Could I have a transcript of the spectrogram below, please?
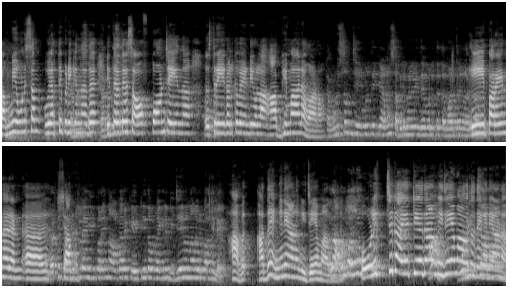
കമ്മ്യൂണിസം ഉയർത്തിപ്പിടിക്കുന്നത് ഇത്തരത്തിൽ സോഫ്റ്റ് പോൺ ചെയ്യുന്ന സ്ത്രീകൾക്ക് വേണ്ടിയുള്ള അഭിമാനമാണോ? ഈ പറയുന്ന അത് എങ്ങനെയാണ് വിജയമാകുന്നത്? ഒളിച്ചു കയറ്റിയതാ വിജയമാകുന്നത് എങ്ങനെയാണ്?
